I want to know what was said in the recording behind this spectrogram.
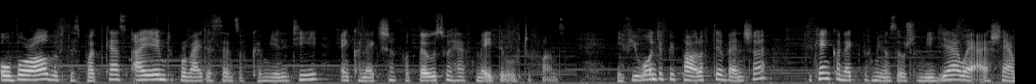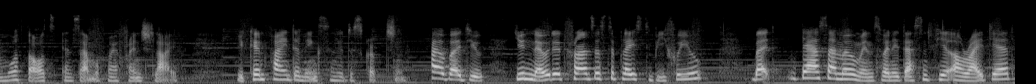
Overall, with this podcast, I aim to provide a sense of community and connection for those who have made the move to France. If you want to be part of the adventure, you can connect with me on social media where I share more thoughts and some of my French life. You can find the links in the description. How about you? You know that France is the place to be for you, but there are some moments when it doesn't feel alright yet.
